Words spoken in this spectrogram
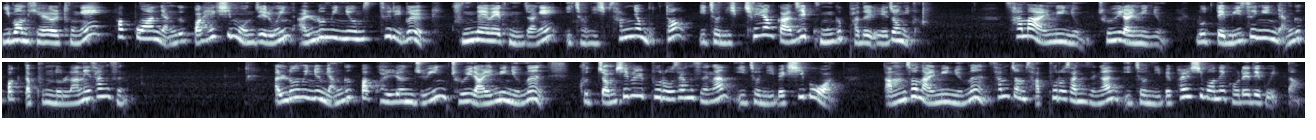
이번 계약을 통해 확보한 양극박 핵심 원재료인 알루미늄 스트립을 국내외 공장에 2023년부터 2027년까지 공급받을 예정이다. 사마 알미늄, 조일 알미늄, 롯데 미승인 양극박 납품 논란의 상승. 알루미늄 양극박 관련주인 조일 알미늄은 9.11% 상승한 2,215원, 남선 알미늄은 3.4% 상승한 2,280원에 거래되고 있다.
